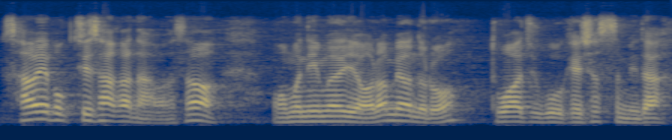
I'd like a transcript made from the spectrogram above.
사회복지사가 나와서 어머님을 여러 면으로 도와주고 계셨습니다.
